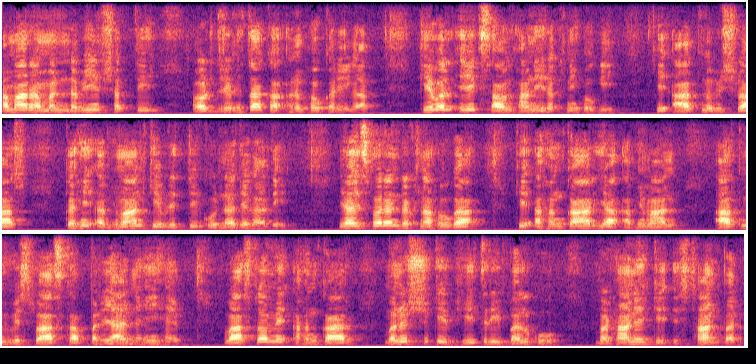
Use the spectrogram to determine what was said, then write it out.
हमारा मन नवीन शक्ति और दृढ़ता का अनुभव करेगा। केवल एक सावधानी रखनी होगी कि आत्मविश्वास कहीं अभिमान की वृत्ति को न जगा दे। यह स्मरण रखना होगा कि अहंकार या अभिमान आत्मविश्वास का पर्याय नहीं है। वास्तव में अहंकार मनुष्य के भीतरी बल को बढ़ाने के स्थान पर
